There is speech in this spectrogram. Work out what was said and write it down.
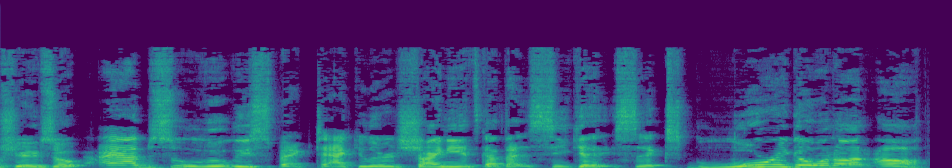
shave soap. Absolutely spectacular. It's shiny. It's got that CK6 glory going on. Ah, oh,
